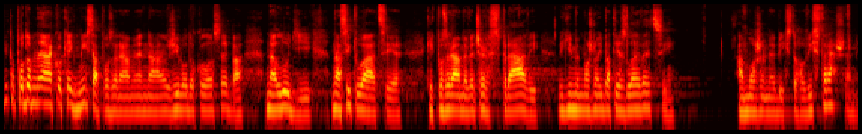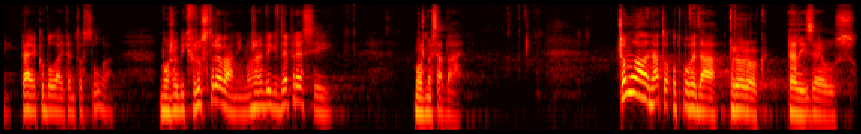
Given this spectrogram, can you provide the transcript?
Je to podobné, ako keď my sa pozeráme na život okolo seba, na ľudí, na situácie. Keď pozeráme večer správy, vidíme možno iba tie zlé veci. A môžeme byť z toho vystrašení. Tak ako bol aj tento sluha. Môžeme byť frustrovaní, môžeme byť v depresii. Môžeme sa báť. Čomu ale na to odpovedá prorok Elizeus?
